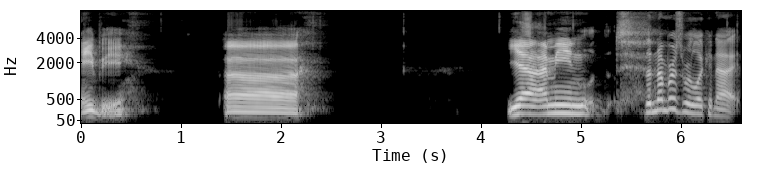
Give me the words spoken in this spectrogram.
Maybe. Uh Yeah, I mean the numbers we're looking at,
